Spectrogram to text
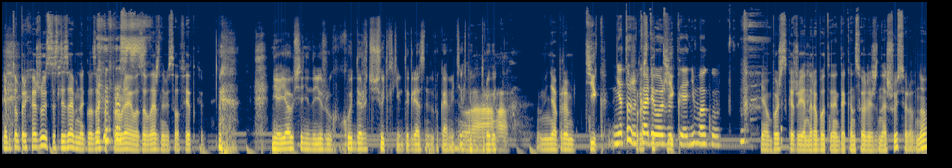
Я потом прихожу и со слезами на глазах отправляю его за влажными салфетками. Не, я вообще ненавижу, хоть даже чуть-чуть какими-то грязными руками технику трогать. У меня прям тик. Мне тоже Просто корежит, тик. я не могу. Я вам больше скажу, я на работу иногда консоли же ношу все равно.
